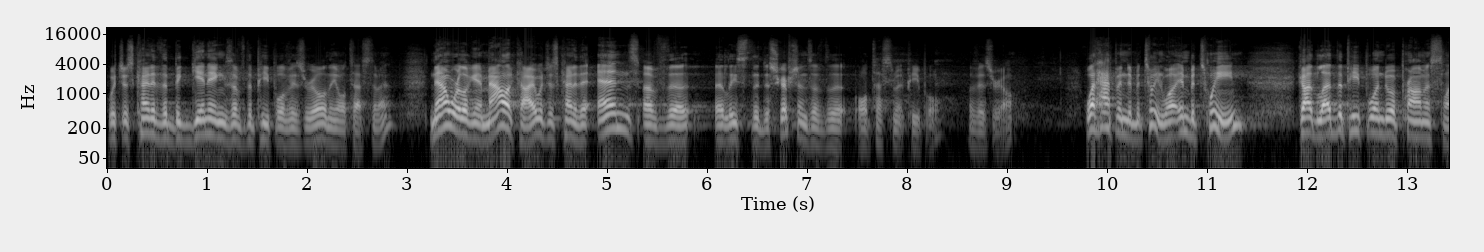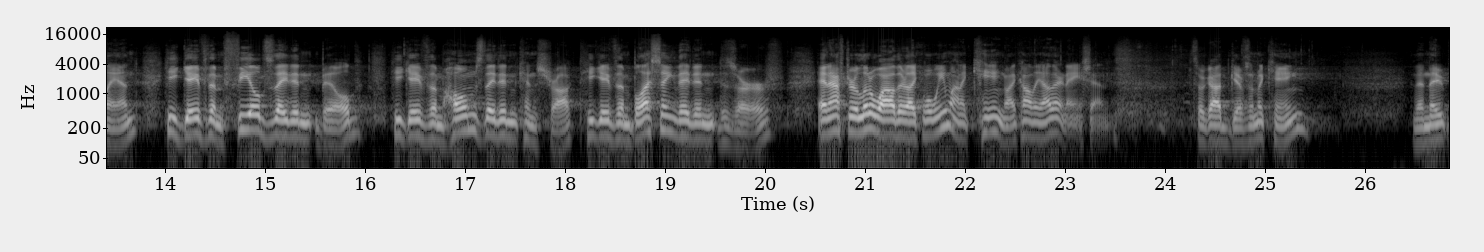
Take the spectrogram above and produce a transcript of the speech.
which is kind of the beginnings of the people of Israel in the Old Testament. Now we're looking at Malachi, which is kind of the ends of the, at least the descriptions of the Old Testament people of Israel. What happened in between? Well, in between, God led the people into a promised land. He gave them fields they didn't build. He gave them homes they didn't construct. He gave them blessing they didn't deserve. And after a little while, they're like, well, we want a king like all the other nations. So God gives them a king. And then they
